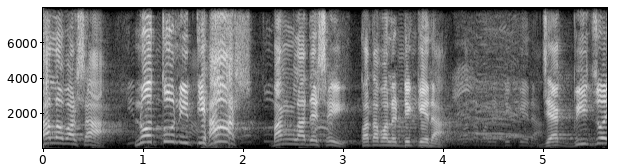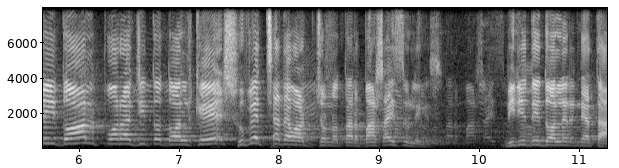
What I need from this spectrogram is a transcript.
ভালোবাসা, নতুন ইতিহাস বাংলাদেশে কথা বলে ডিকেরা। যে এক বিজয়ী দল, পরাজিত দলকে শুভেচ্ছা দেওয়ার জন্য তার বাসায় চলে গেছে। বিরোধী দলের নেতা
